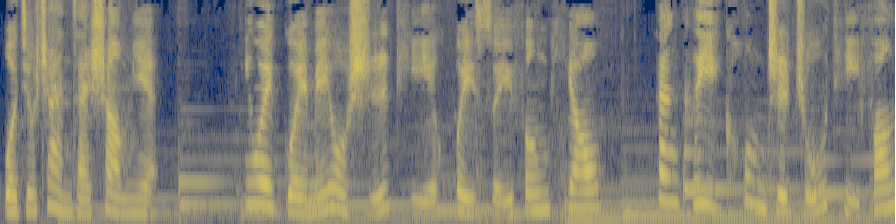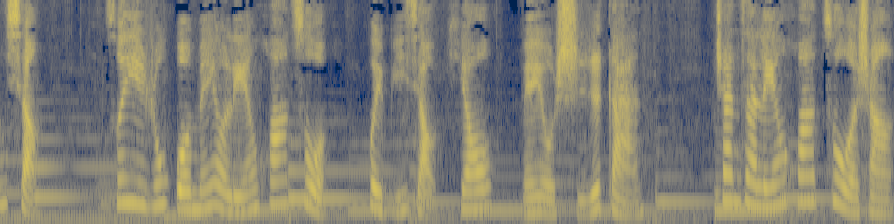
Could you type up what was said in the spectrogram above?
我就站在上面。因为鬼没有实体，会随风飘，但可以控制主体方向，所以如果没有莲花座，会比较飘，没有实感。站在莲花座上，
